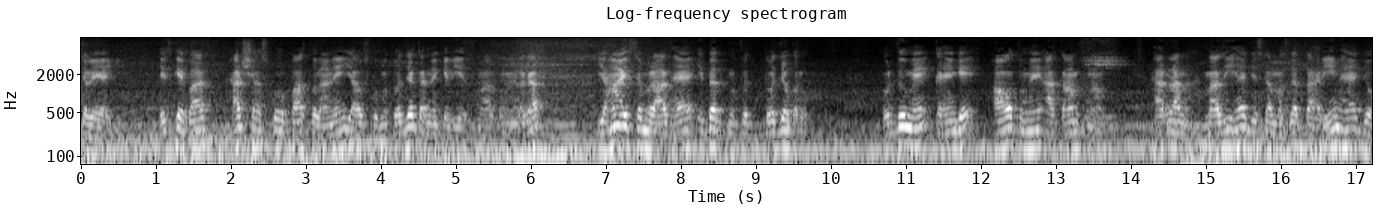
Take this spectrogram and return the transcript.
چلے جائے گی۔ اس کے بعد ہر شخص کو پاس بلانے یا اس کو متوجہ کرنے کے لیے استعمال ہونے لگا۔ یہاں اس سے مراد ہے، ادھر توجہ کرو۔ اردو میں کہیں گے، آؤ تمہیں آکام سناؤں۔ حرم ماضی ہے، جس کا مطلب تحریم ہے، جو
